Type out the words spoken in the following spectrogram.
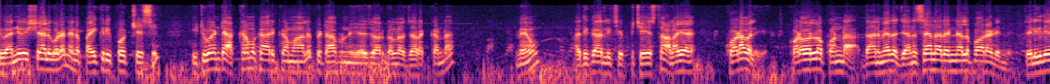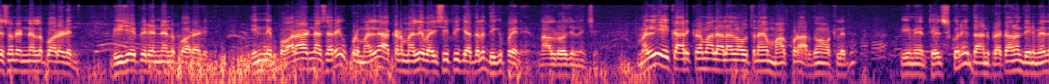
ఇవన్నీ విషయాలు కూడా నేను పైకి రిపోర్ట్ చేసి ఇటువంటి అక్రమ కార్యక్రమాలు పిఠాపురం నియోజకవర్గంలో జరగకుండా మేము అధికారులు చెప్పి చేస్తాం అలాగే కొడవలి కొడవల్లో కొండ దాని మీద జనసేన రెండు నెలలు పోరాడింది తెలుగుదేశం రెండు నెలలు పోరాడింది బీజేపీ రెండు నెలలు పోరాడింది. ఇన్ని పోరాడినా సరే ఇప్పుడు మళ్ళీ అక్కడ మళ్ళీ వైసీపీ గద్దలు దిగిపోయినాయి నాలుగు రోజుల నుంచి. మళ్ళీ ఈ కార్యక్రమాలు ఎలాగ అవుతున్నాయో మాకు కూడా అర్థం అవ్వట్లేదు. ఇవి మేము తెలుసుకుని దాని ప్రకారం దీని మీద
